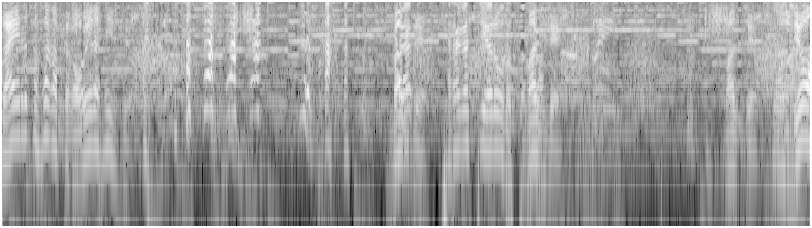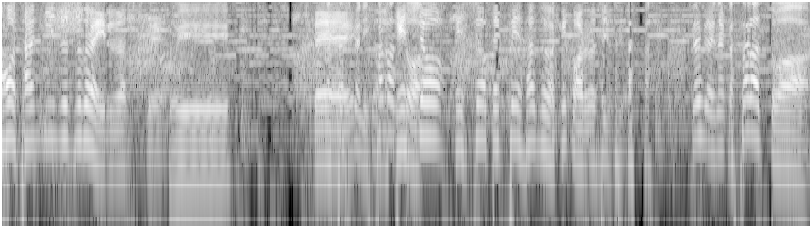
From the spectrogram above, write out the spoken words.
ガイルとサガットが多いらしいんですよ。マジで。キャラ勝ち野郎だったのか。マジで。マジで。両方3人ずつぐらいいるらしくて。ほえーで 確かにサガット決は勝決勝てっぺんさんとか結構あるらしいんですよ。確かになんかサガットは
